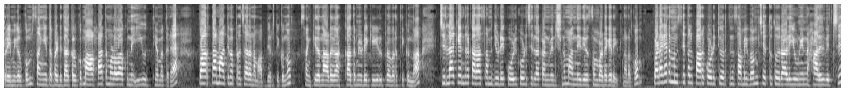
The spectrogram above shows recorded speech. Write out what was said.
പ്രേമികൾക്കും സംഗീത പഠിതാക്കൾക്കും ആഹ്ലാദമുളവാക്കുന്ന ഈ ഉദ്യമത്തിന് വാർത്താമാധ്യമ പ്രചാരണം അഭ്യർത്ഥിക്കുന്നു. സംഗീത നാടക അക്കാദമിയുടെ കീഴിൽ പ്രവർത്തിക്കുന്ന ജില്ലാ കേന്ദ്ര കലാസമിതിയുടെ കോഴിക്കോട് ജില്ലാ കൺവെൻഷനും അന്നേ ദിവസം വടകരയിൽ നടക്കും. വടകര മുനിസിപ്പൽ പാർക്ക് ഓഡിറ്റോറിയത്തിന് സമീപം ചെത്തുതൊഴിലാളി യൂണിയൻ ഹാളിൽ വെച്ച്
